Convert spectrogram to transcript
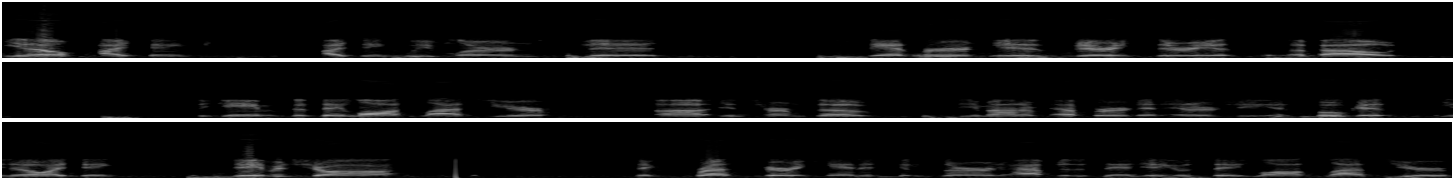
you know, I think I think we've learned that Stanford is very serious about the games that they lost last year uh, in terms of the amount of effort and energy and focus. You know, I think David Shaw expressed very candid concern after the San Diego State loss last year,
